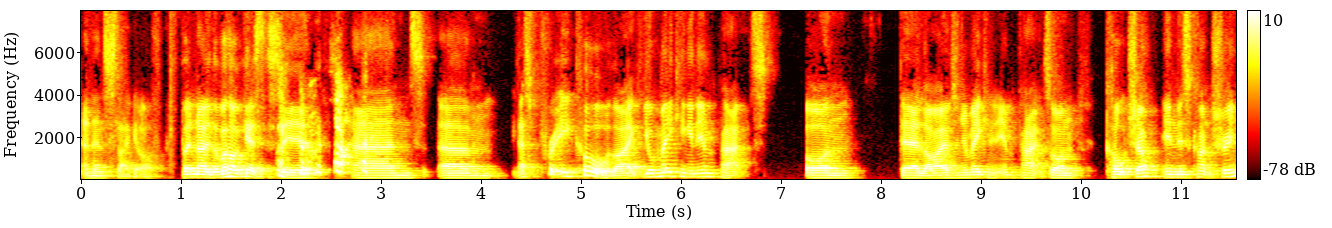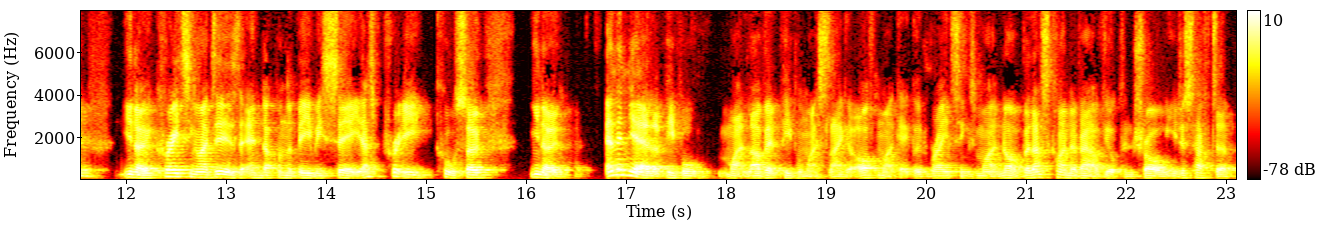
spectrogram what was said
and then slag it off. But no, the world gets to see it, and um, that's pretty cool. Like you're making an impact on their lives, and you're making an impact on culture in this country. You know, creating ideas that end up on the BBC. That's pretty cool. So, you know, and then yeah, that people might love it, people might slag it off, might get good ratings, might not. But that's kind of out of your control. You just have to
